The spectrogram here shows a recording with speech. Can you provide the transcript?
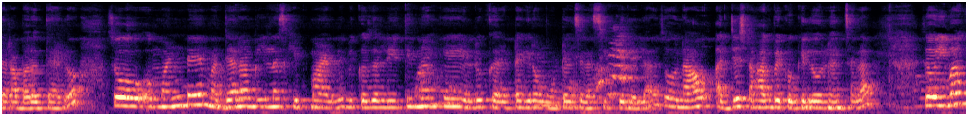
ಥರ ಬರುತ್ತೆ ಅದು. ಸೊ ಮಂಡೇ ಮಧ್ಯಾಹ್ನ ಮೀಲ್ನ ಸ್ಕಿಪ್ ಮಾಡಿದ್ವಿ ಬಿಕಾಸ್ ಅಲ್ಲಿ ತಿನ್ನೋಕ್ಕೆ ಎಲ್ಲರೂ ಕರೆಕ್ಟಾಗಿರೋ ಹೋಟೆಲ್ಸ್ ಎಲ್ಲ ಸಿಕ್ಕಿರಲಿಲ್ಲ ಸೊ ನಾವು ಅಡ್ಜಸ್ಟ್ ಆಗಬೇಕು ಕೆಲವೊಂದೊಂದು ಸಲ ಸೊ ಇವಾಗ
